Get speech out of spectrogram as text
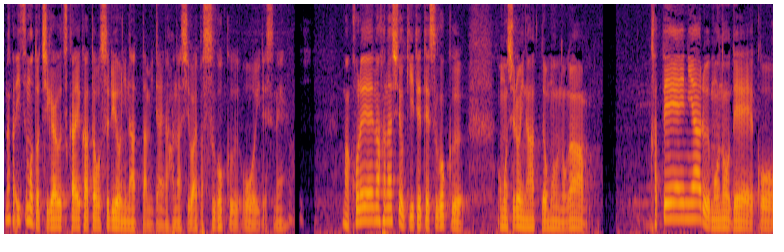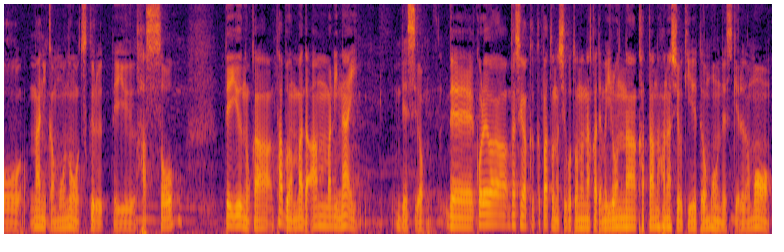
なんかいつもと違う使い方をするようになったみたいな話はやっぱすごく多いですね。まあ、これの話を聞いててすごく面白いなって思うのが家庭にあるものでこう何かものを作るっていう発想っていうのが多分まだあんまりないんですよ。でこれは私がクックパッドの仕事の中でもいろんな方の話を聞いてて思うんですけれども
